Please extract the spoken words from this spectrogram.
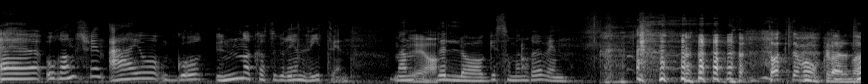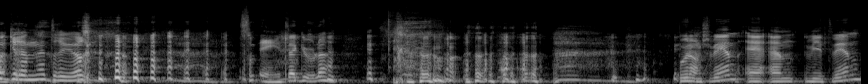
Eh, Oransjevin er jo, går under kategorien hvitvin. Men Ja. det lages som en rødvin. Takk, det var På grønne druer. Som egentlig er gule. Oransjevin er en hvitvin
